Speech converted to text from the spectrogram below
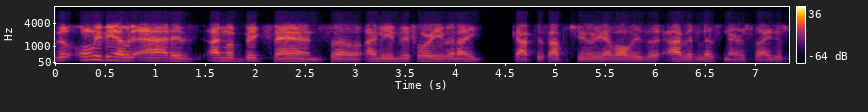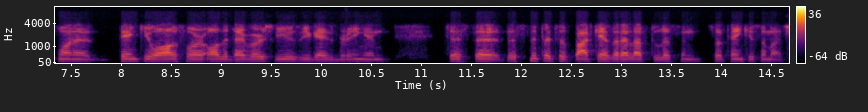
The only thing I would add is I'm a big fan. So I mean, before even I got this opportunity, I'm always an avid listener. So I just want to thank you all for all the diverse views you guys bring and just the, the snippets of podcasts that I love to listen. So thank you so much.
